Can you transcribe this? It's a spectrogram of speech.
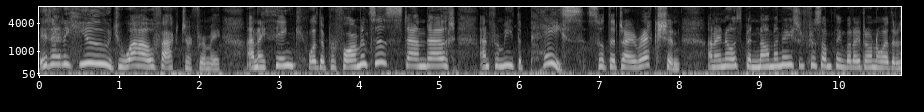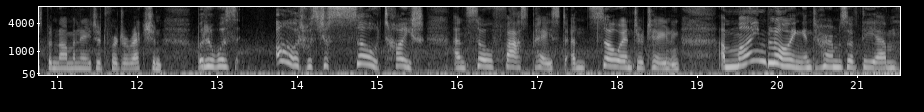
It had a huge wow factor for me. And I think, well, the performances stand out. And for me, the pace, so the direction. And I know it's been nominated for something, but I don't know whether it's been nominated for direction. But it was oh, it was just so tight and so fast paced and so entertaining. And mind blowing in terms of the um,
